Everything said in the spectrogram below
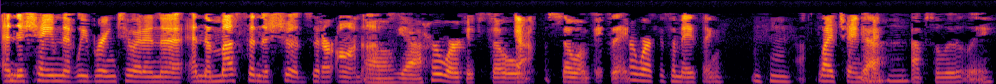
and the shame that we bring to it and the and the musts and the shoulds that are on us. Oh yeah, her work is so Yeah. so amazing. Her work is amazing. hmm Life changing. Yeah, Mhm. absolutely.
